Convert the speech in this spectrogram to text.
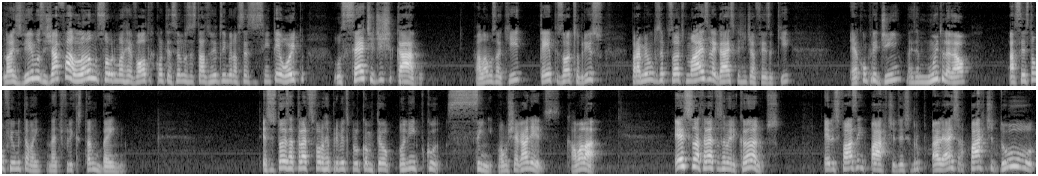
nós vimos e já falamos sobre uma revolta que aconteceu nos Estados Unidos em 1968, o 7 de Chicago. Falamos aqui, tem episódio sobre isso. Para mim, um dos episódios mais legais que a gente já fez aqui. É compridinho, mas é muito legal. Assistam o filme também, Netflix também. Esses dois atletas foram reprimidos pelo Comitê Olímpico? Sim, vamos chegar neles. Calma lá. Esses atletas americanos, eles fazem parte desse grupo. Aliás, a parte do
